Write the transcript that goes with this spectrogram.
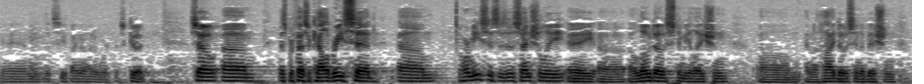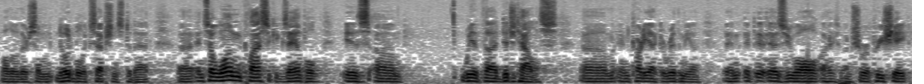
And let's see if I know how to work this. Good. So um, as Professor Calabrese said, um, hormesis is essentially a, uh, a low-dose stimulation um, and a high dose inhibition, although there's some notable exceptions to that. Uh, and so one classic example is um, with uh, digitalis um, and cardiac arrhythmia. And it, it, as you all, I, am sure, appreciate,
